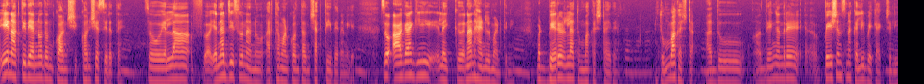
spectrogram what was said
ಏನಾಗ್ತಿದೆ ಅನ್ನೋದೊಂದು ಕಾನ್ಶಿ ಕಾನ್ಷಿಯಸ್ ಇರುತ್ತೆ. ಸೊ ಎಲ್ಲ ಎನರ್ಜೀಸು ನಾನು ಅರ್ಥ ಮಾಡ್ಕೊತ ಒಂದು ಶಕ್ತಿ ಇದೆ ನನಗೆ. ಸೊ ಹಾಗಾಗಿ ಲೈಕ್ ನಾನು ಹ್ಯಾಂಡಲ್ ಮಾಡ್ತೀನಿ. ಬಟ್ ಬೇರೆಯವರೆಲ್ಲ ತುಂಬ ಕಷ್ಟ ಇದೆ. ತುಂಬ ಕಷ್ಟ. ಅದು ಅದು ಹೆಂಗಂದರೆ ಪೇಷನ್ಸ್ನ ಕಲಿಬೇಕು ಆ್ಯಕ್ಚುಲಿ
